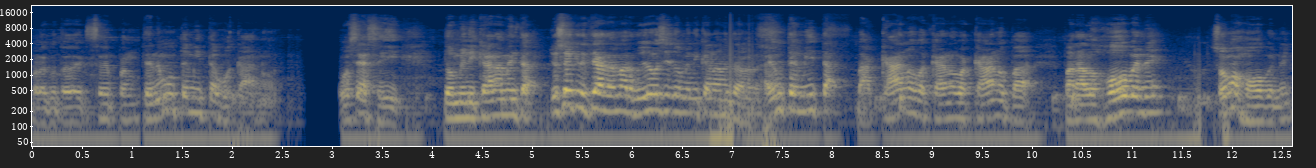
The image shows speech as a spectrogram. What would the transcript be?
para que ustedes sepan. Tenemos un temita bacano. O sea, sí, dominicanamente. Yo soy cristiano, hermano, pero yo lo voy a decir dominicanamente. Hay un temita bacano, bacano, bacano pa- para los jóvenes. Somos jóvenes.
